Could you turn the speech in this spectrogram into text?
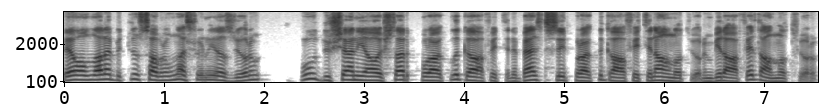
Ve onlara bütün sabrımla şunu yazıyorum bu düşen yağışlar kuraklık afetini, ben size kuraklık afetini anlatıyorum, bir afet anlatıyorum.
